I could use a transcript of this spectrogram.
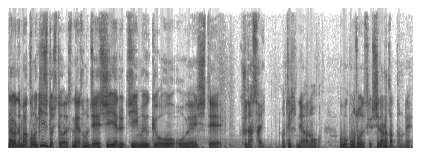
なのでまあこの記事としてはですねその JCL チーム右京を応援してください、まあ、ぜひねあのま僕もそうですけど知らなかったので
